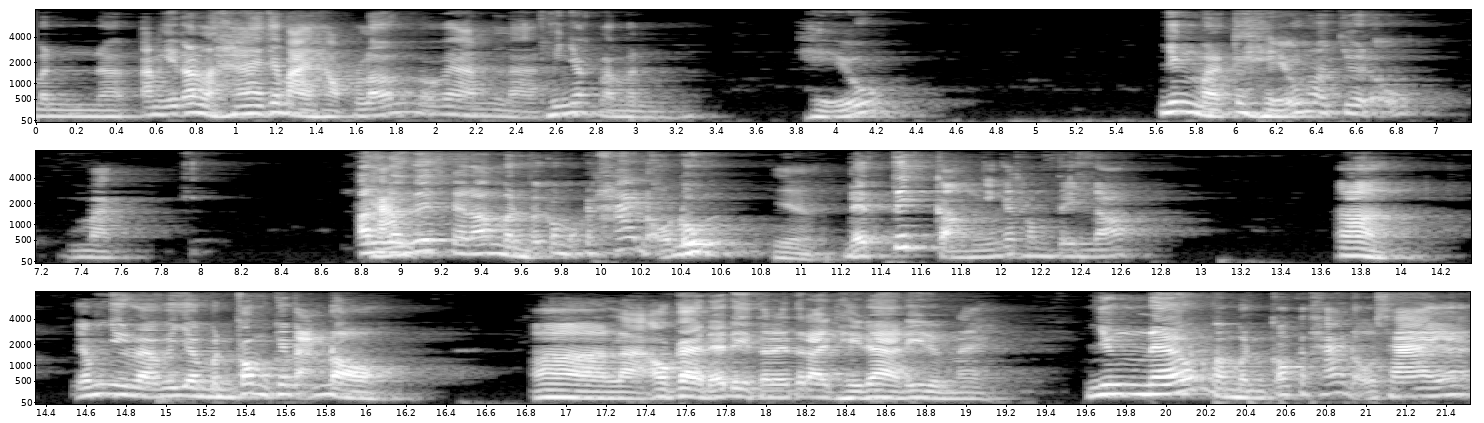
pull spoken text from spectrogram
mình anh nghĩ đó là hai cái bài học lớn đối với anh là thứ nhất là mình hiểu. Nhưng mà cái hiểu thôi chưa đủ. Mà underneath cái đó mình phải có một cái thái độ đúng yeah. để tiếp cận những cái thông tin đó. À, giống như là bây giờ mình có một cái bản đồ à, là ok để đi từ đây tới đây thì ra đi đường này. Nhưng nếu mà mình có cái thái độ sai á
